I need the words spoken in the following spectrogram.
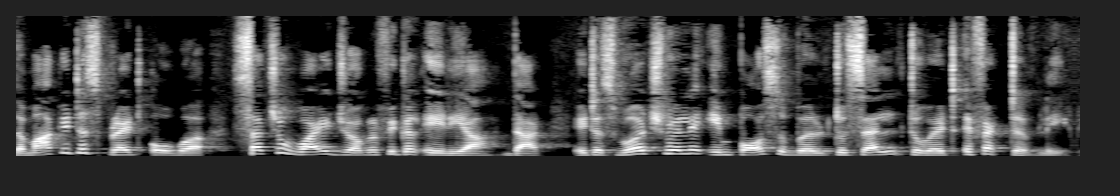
the market is spread over such a wide geographical area that it is virtually impossible to sell to it effectively.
